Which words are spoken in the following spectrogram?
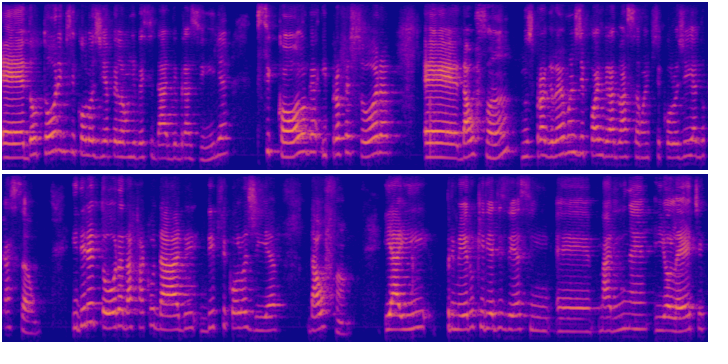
é doutora em psicologia pela Universidade de Brasília, psicóloga e professora é, da UFAM nos programas de pós-graduação em psicologia e educação e diretora da Faculdade de Psicologia da UFAM. E aí, primeiro, queria dizer assim, é, Marina e Iolete,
